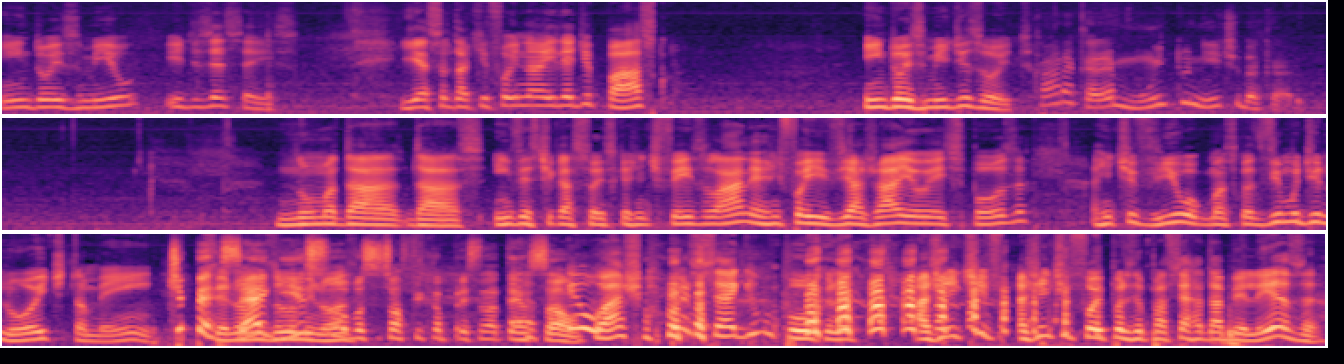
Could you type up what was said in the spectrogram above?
em 2016. E essa daqui foi na Ilha de Páscoa em 2018. Cara, cara, é muito nítida, cara. Numa da- das investigações que a gente fez lá, né? A gente foi viajar, eu e a esposa. A gente viu algumas coisas, vimos de noite também. Te persegue isso ou luminosos. você só fica prestando atenção? Eu acho que persegue um pouco, né? A gente, a gente foi, por exemplo, para a Serra da Beleza,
